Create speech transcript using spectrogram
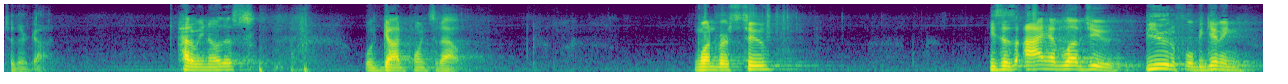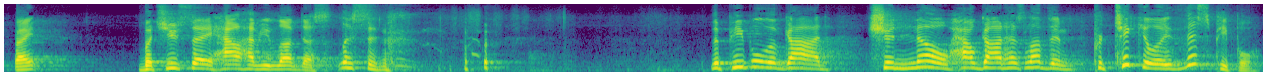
to their God. How do we know this? Well, God points it out. 1 verse 2 he says, I have loved you. Beautiful beginning, right? But you say, How have you loved us? Listen. the people of God should know how God has loved them, particularly this people.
